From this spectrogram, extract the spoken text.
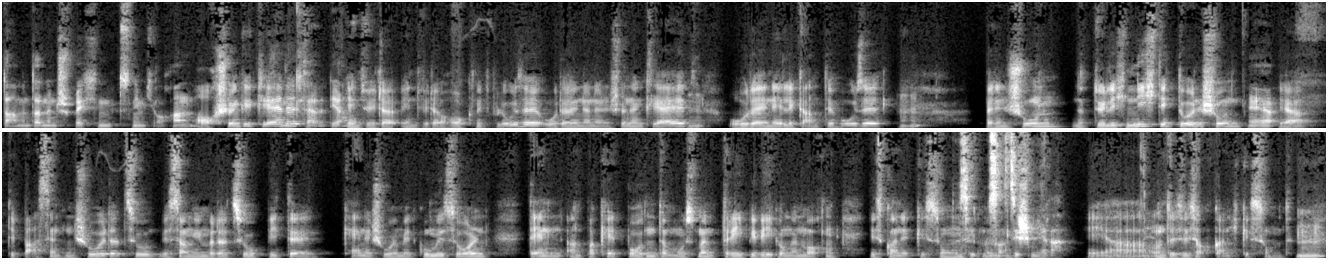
Damen dann entsprechend, nehme ich auch an. Auch schön gekleidet. Gekleidet, ja. Entweder, entweder Rock mit Bluse oder in einem schönen Kleid Mhm. oder eine elegante Hose. Mhm. Bei den Schuhen natürlich nicht in Turnschuhen. Ja. Ja, die passenden Schuhe dazu. Wir sagen immer dazu, bitte keine Schuhe mit Gummisohlen, denn am Parkettboden, da muss man Drehbewegungen machen, ist gar nicht gesund. Da sieht man sonst die Schmierer. Ja, und es ist auch gar nicht gesund, Mhm.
